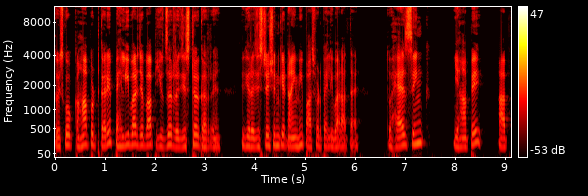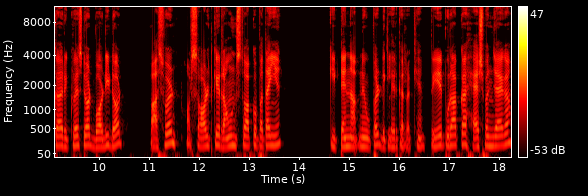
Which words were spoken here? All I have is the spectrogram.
तो इसको कहाँ पुट करें? पहली बार जब आप यूज़र रजिस्टर कर रहे हैं क्योंकि रजिस्ट्रेशन के टाइम ही पासवर्ड पहली बार आता है। तो हैज़ सिंक यहाँ पे आपका request dot body dot password और सॉल्ट के राउंड्स तो आपको पता ही हैं कि टेन आपने ऊपर डिक्लेयर कर रखे हैं। तो ये पूरा आपका हैश बन जाएगा।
